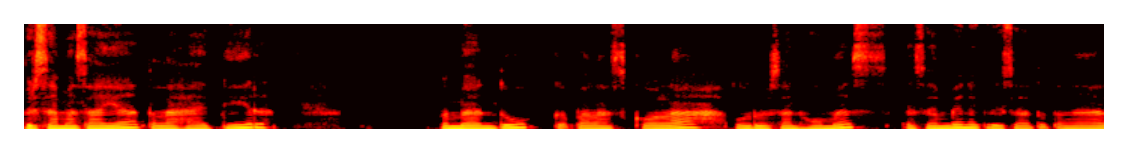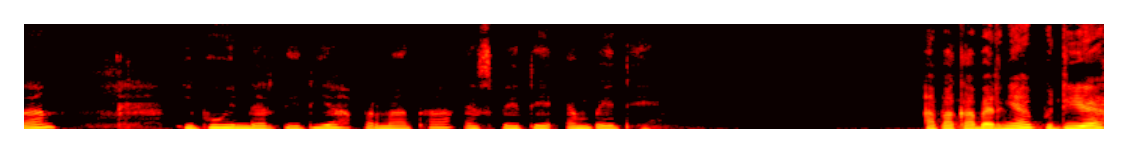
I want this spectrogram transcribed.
Bersama saya telah hadir pembantu kepala sekolah urusan humas SMP Negeri 1 Tengaran, Ibu Windarti Diah Permata, SPD MPD. Apa kabarnya Bu Diah?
